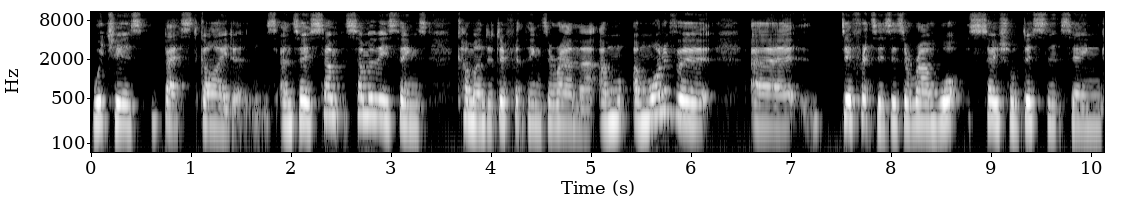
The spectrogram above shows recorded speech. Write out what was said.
which is best guidance. And so some some of these things come under different things around that. And and one of the uh, differences is around what social distancing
